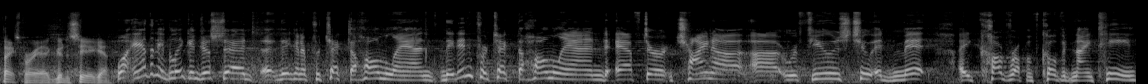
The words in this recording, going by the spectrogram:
Thanks, Maria. Good to see you again. Well, Antony Blinken just said uh, they're going to protect the homeland. They didn't protect the homeland after China uh, refused to admit a cover up of COVID 19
